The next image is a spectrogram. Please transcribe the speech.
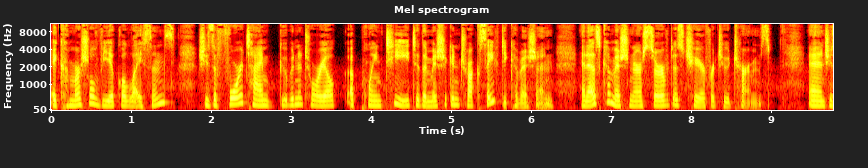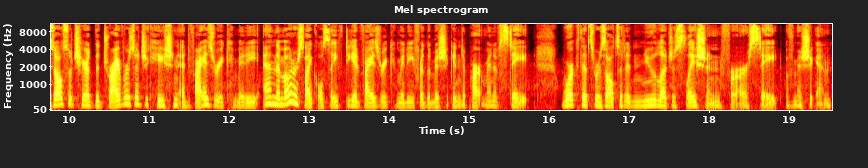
a commercial vehicle license. She's a four time gubernatorial appointee to the Michigan Truck Safety Commission, and as commissioner, served as chair for two terms. And she's also chaired the Driver's Education Advisory Committee and the Motorcycle Safety Advisory Committee for the Michigan Department of State, work that's resulted in new legislation for our state of Michigan.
